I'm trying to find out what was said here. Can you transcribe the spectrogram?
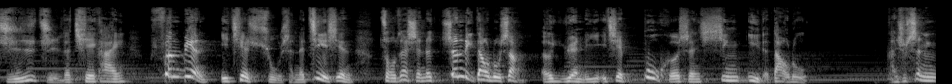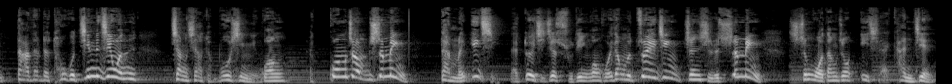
直直的切开，分辨一切属神的界限，走在神的真理道路上，而远离一切不合神心意的道路。感谢圣灵大大的透过今天经文降下的波形眼光，来光照我们的生命，带我们一起来对齐这属天眼光，回到我们最近真实的生命生活当中，一起来看见，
